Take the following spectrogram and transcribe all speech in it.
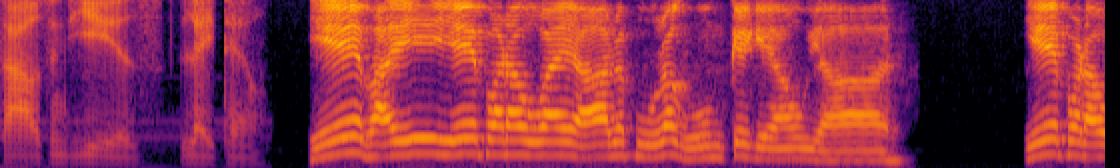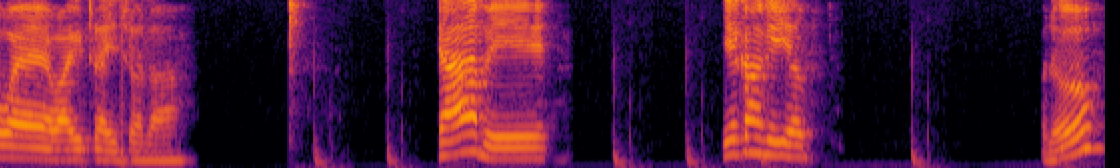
thousand years later. ये भाई, ये पड़ा हुआ है यार। मैं पूरा घूम के गया हूँ यार। ये पड़ा हुआ है वाइट राइस वाला। क्या बे? ये कहाँ गई अब? हेलो?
